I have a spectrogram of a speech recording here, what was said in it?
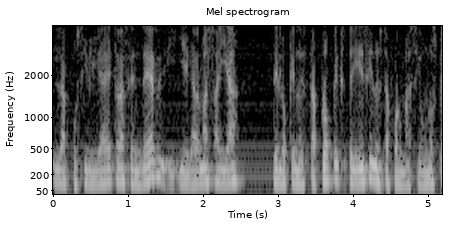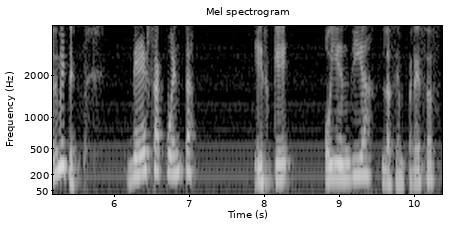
la posibilidad de trascender y llegar más allá de lo que nuestra propia experiencia y nuestra formación nos permite. De esa cuenta es que hoy en día las empresas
